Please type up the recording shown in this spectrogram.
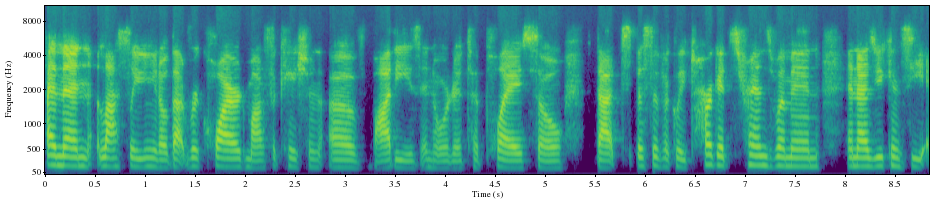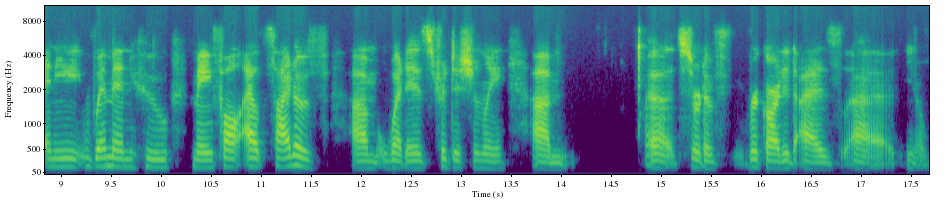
and then lastly, you know, that required modification of bodies in order to play. So that specifically targets trans women. And as you can see, any women who may fall outside of um, what is traditionally um, uh, sort of regarded as, uh, you know,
